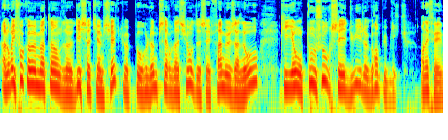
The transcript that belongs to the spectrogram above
Alors il faut quand même attendre le XVIIe siècle pour l'observation de ces fameux anneaux qui ont toujours séduit le grand public. En effet,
